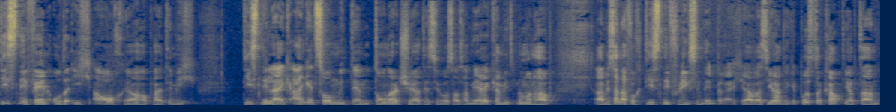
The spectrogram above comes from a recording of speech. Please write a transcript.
Disney-Fan oder ich auch. Ja, habe heute mich Disney-like angezogen mit dem Donald-Shirt, das ich was aus Amerika mitgenommen habe. Äh, wir sind einfach Disney-Freaks in dem Bereich. Ja, weil sie heute Geburtstag gehabt, ich habe dann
